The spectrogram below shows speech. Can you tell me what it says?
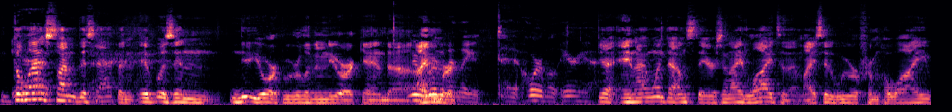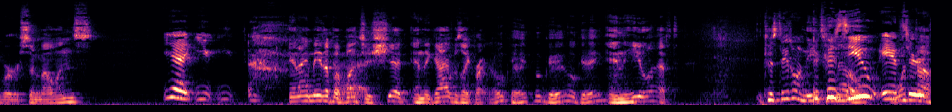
The Yeah. last time this happened, it was in New York. We were living in New York, and uh, We were I remember. in like, that horrible area. Yeah, and I went downstairs and I lied to them. I said we were from Hawaii, we're Samoans, Yeah, you. you and I made up a bunch of shit. And the guy was like, "Right, okay, okay, okay," and he left because they don't need because to know you what answered the, the,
